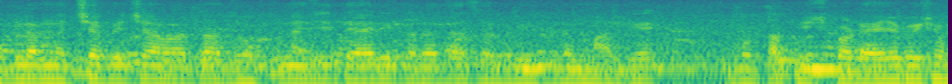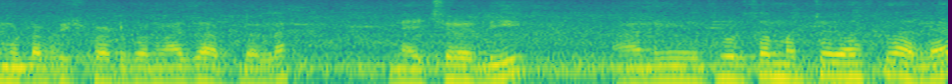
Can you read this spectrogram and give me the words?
आपल्या मच्छा पिच्छा होता झोपण्याची तयारी करत आहे सगळी इकडे मागे. मोठा फिशपाट याच्यापेक्षा मोठा फिशपाट बनवायचा आपल्याला नॅचरली आणि थोडंसं मच्छर जास्त झाल्या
